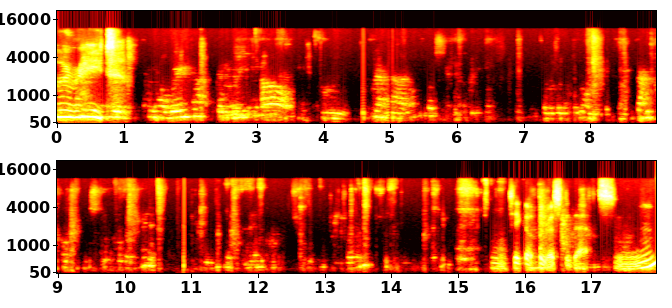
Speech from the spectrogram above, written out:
All right. We'll take out the rest of that soon.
